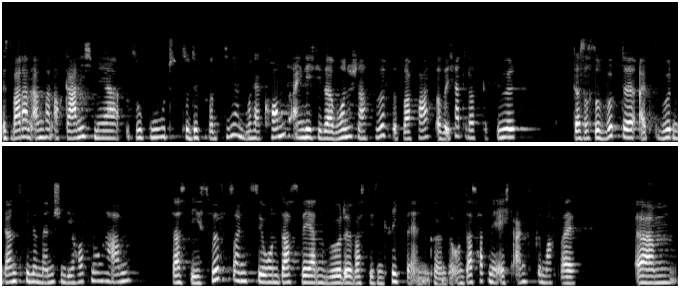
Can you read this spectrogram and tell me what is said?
es war dann irgendwann auch gar nicht mehr so gut zu differenzieren, woher kommt eigentlich dieser Wunsch nach SWIFT. Es war fast, also ich hatte das Gefühl, dass es so wirkte, als würden ganz viele Menschen die Hoffnung haben, dass die SWIFT-Sanktion das werden würde, was diesen Krieg beenden könnte. Und das hat mir echt Angst gemacht, weil ähm,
